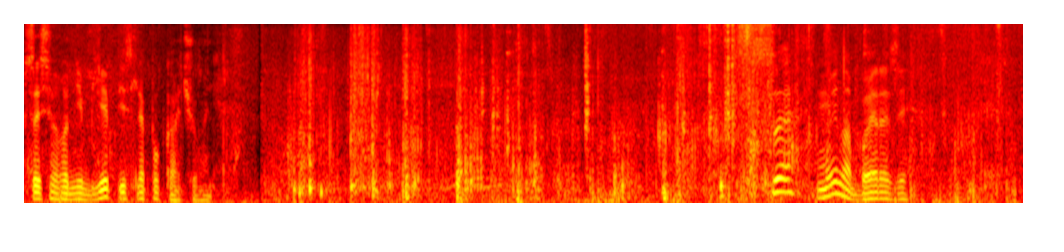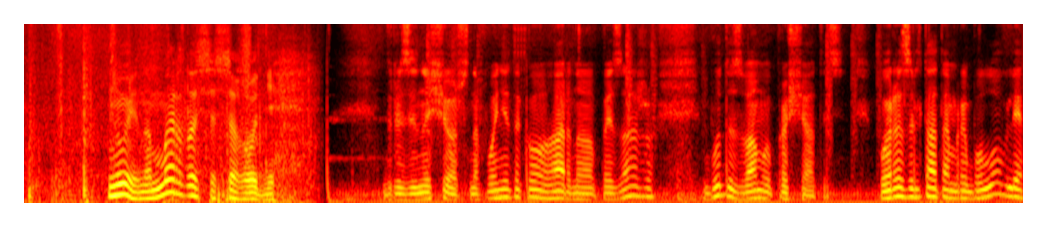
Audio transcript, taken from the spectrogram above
Все сьогодні б'є після покачувань. Все, ми на березі. Ну і намерзлося сьогодні. Друзі, ну що ж, на фоні такого гарного пейзажу буду з вами прощатись. По результатам риболовлі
